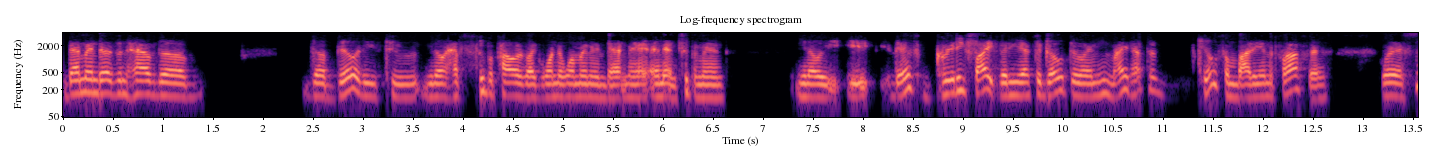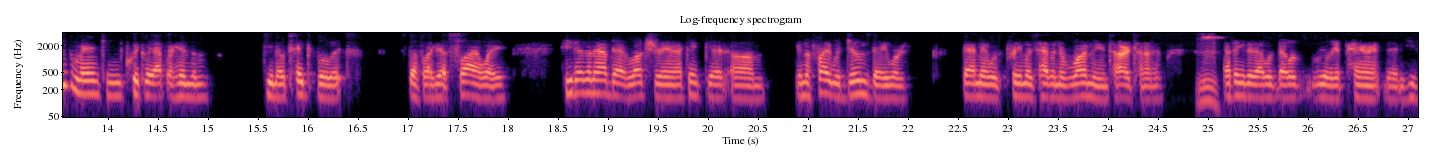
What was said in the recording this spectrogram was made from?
Batman doesn't have the, the abilities to, you know, have superpowers like Wonder Woman and Batman and, and Superman you know, he, he, there's gritty fights that he has to go through, and he might have to kill somebody in the process. Whereas Superman can quickly apprehend them, you know, take bullets, stuff like that, fly away. He doesn't have that luxury, and I think that um, in the fight with Doomsday, where Batman was pretty much having to run the entire time, mm. I think that that was that was really apparent that he's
